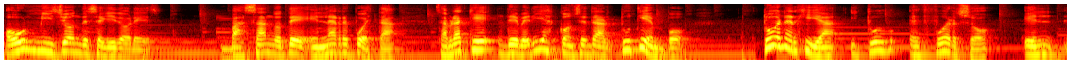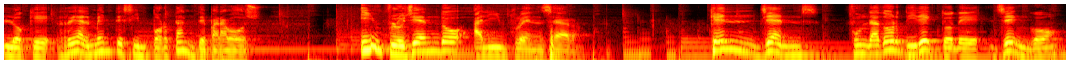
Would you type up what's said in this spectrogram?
o un millón de seguidores? Basándote en la respuesta, sabrás que deberías concentrar tu tiempo, tu energía y tu esfuerzo en lo que realmente es importante para vos. Influyendo al influencer. Ken Jens, fundador directo de Jengo,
